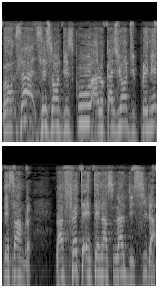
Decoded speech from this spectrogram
Bon, ça, c'est son discours à l'occasion du 1er décembre, la fête internationale du sida.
